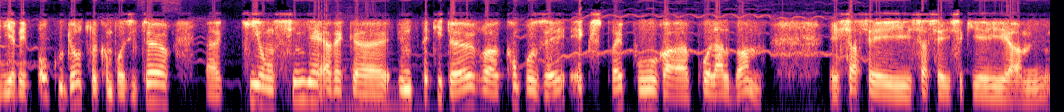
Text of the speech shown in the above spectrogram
Il y avait beaucoup d'autres compositeurs euh, qui ont signé avec euh, une petite œuvre composée exprès pour euh, pour l'album. Et ça c'est ça c'est ce qui est euh,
